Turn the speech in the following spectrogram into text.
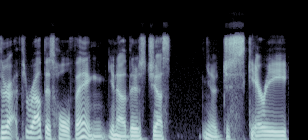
throughout throughout this whole thing. You know, there's just you know just scary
